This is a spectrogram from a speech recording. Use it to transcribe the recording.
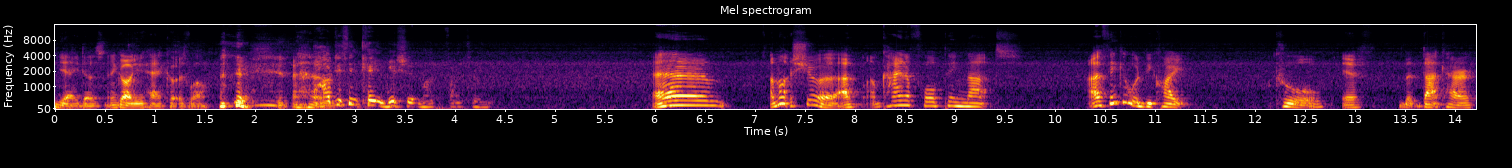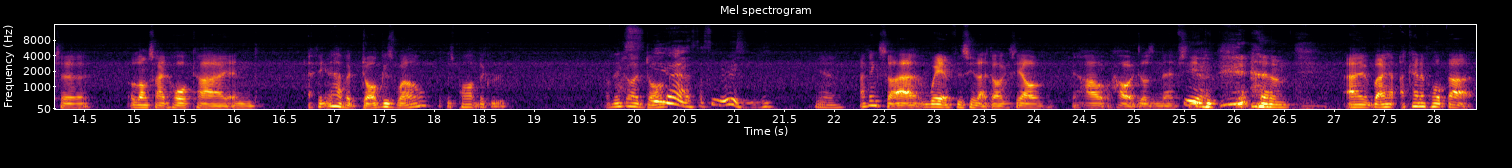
yeah, he does, and he got a new haircut as well. Yeah. How do you think Kate Bishop might factor in? Um, I'm not sure. I'm, I'm kind of hoping that. I think it would be quite cool if that that character, alongside Hawkeye, and I think they have a dog as well as part of the group. Have they got a dog? Yeah, I think there is. Isn't there? Yeah, I think so. I wait to see that dog, see how how, how it does in the MCU. um, I, but I, I kind of hope that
